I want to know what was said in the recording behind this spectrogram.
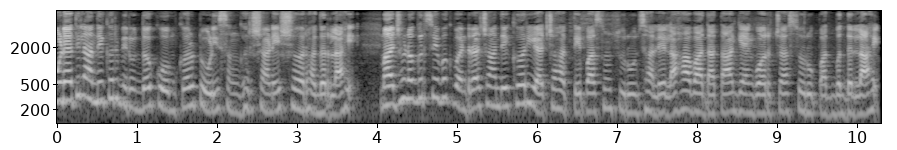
पुण्यातील आंदेकर विरुद्ध कोमकर टोळी संघर्षाने शहर हादरलं आहे. माजी नगरसेवक वनराज आंदेकर याच्या हत्येपासून सुरू झालेला हा वाद आता गँगवॉरच्या स्वरूपात बदलला आहे.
